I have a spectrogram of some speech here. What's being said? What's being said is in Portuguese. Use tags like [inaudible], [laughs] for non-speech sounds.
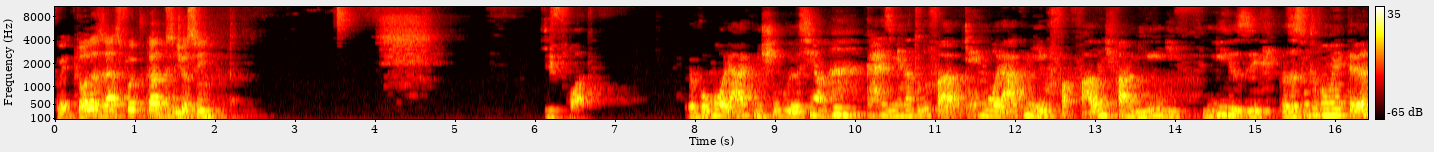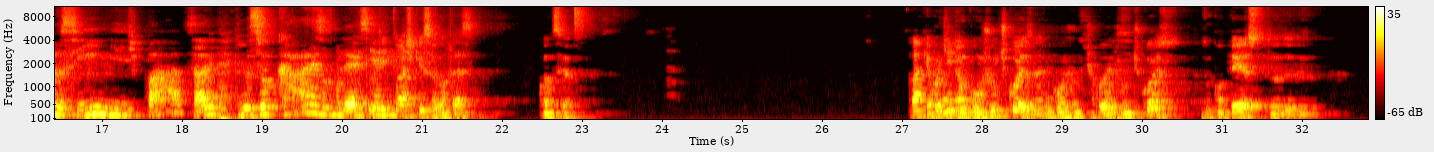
Foi, todas essas foi por causa que tu sentiu assim. Que foda. Eu vou morar contigo. Eu assim, ó. Cara, as meninas tudo falam, querem morar comigo. fa- Falam de família, de filhos. E os assuntos vão entrando assim. E tipo, ah, sabe? E eu assim, ó, cara, essas mulheres Por que, querem. que tu acha que isso acontece? Aconteceu. Claro que é um, Porque- é um conjunto de coisas, né? Um conjunto de É um coisas. conjunto de coisas. Do contexto, do-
